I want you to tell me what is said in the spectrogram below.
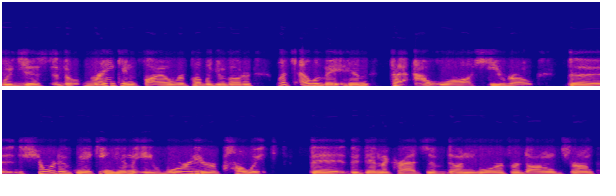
with just the rank and file Republican voter. Let's elevate him to outlaw hero. The short of making him a warrior poet, the the Democrats have done more for Donald Trump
